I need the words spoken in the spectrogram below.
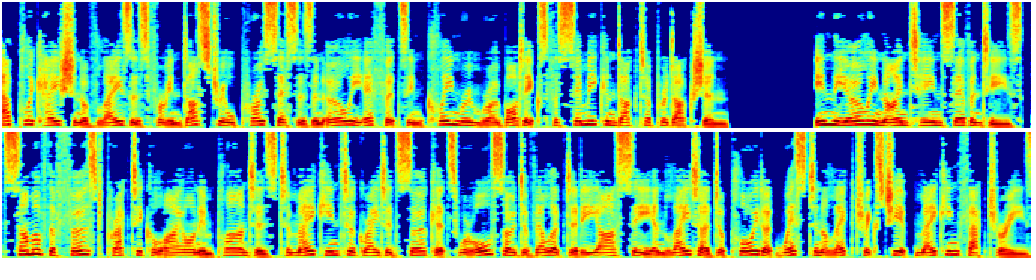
application of lasers for industrial processes and early efforts in cleanroom robotics for semiconductor production. In the early 1970s, some of the first practical ion implanters to make integrated circuits were also developed at ERC and later deployed at Western Electric's chip-making factories.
